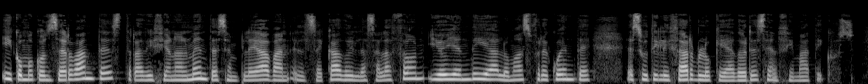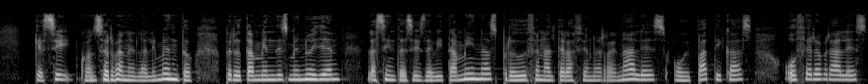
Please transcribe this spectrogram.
Y como conservantes, tradicionalmente se empleaban el secado y la salazón y hoy en día lo más frecuente es utilizar bloqueadores enzimáticos, que sí conservan el alimento, pero también disminuyen la síntesis de vitaminas, producen alteraciones renales o hepáticas o cerebrales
